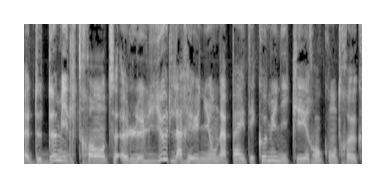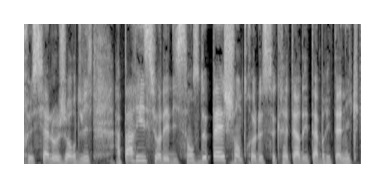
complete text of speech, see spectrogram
de 2030. Le lieu de la réunion n'a pas été communiqué. Rencontre cruciale aujourd'hui à Paris sur les licences de pêche entre le secrétaire d'État britannique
